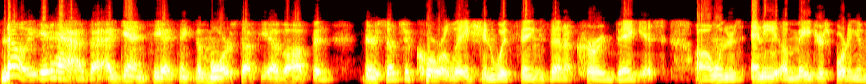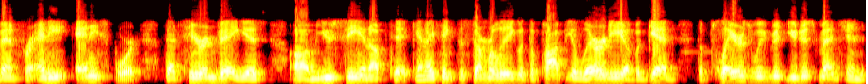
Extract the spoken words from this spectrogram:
No, it has. I, again, see, I think the more stuff you have up, and there's such a correlation with things that occur in Vegas. Uh, when there's any a major sporting event for any any sport that's here in Vegas, um, you see an uptick. And I think the summer league, with the popularity of again the players we you just mentioned,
